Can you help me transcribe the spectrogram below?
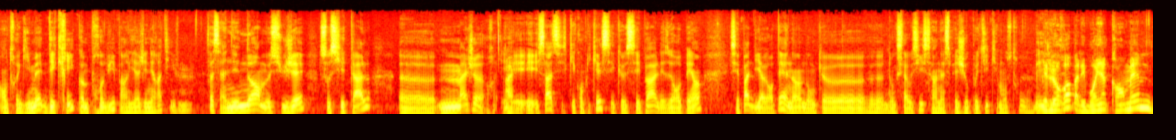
entre guillemets, décrit comme produit par l'IA générative. Mm. Ça, c'est un énorme sujet sociétal euh, majeur. Et, ça, ce qui est compliqué, c'est que c'est pas les Européens, c'est pas de l'IA européenne. Hein. donc, euh, donc ça aussi, c'est un aspect géopolitique qui est monstrueux. Mais l'Europe a les moyens quand même de,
